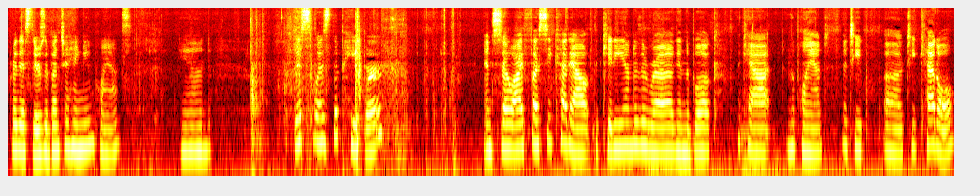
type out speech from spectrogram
for this, there's a bunch of hanging plants. And this was the paper. And so I fussy cut out the kitty under the rug and the book, the cat and the plant, the tea, uh, tea kettle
